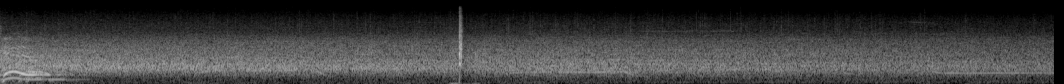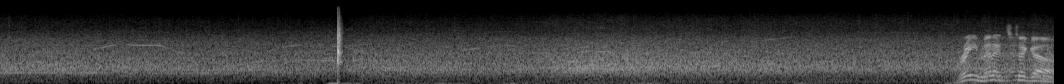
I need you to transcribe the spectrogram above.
two. Three minutes to go.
